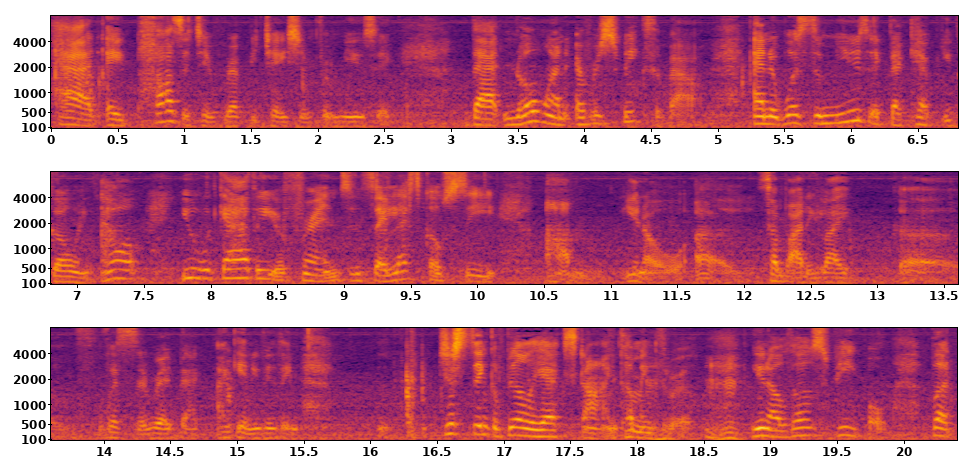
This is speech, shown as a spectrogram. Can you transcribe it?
had a positive reputation for music that no one ever speaks about. And it was the music that kept you going out. You would gather your friends and say, let's go see, um, you know, uh, somebody like, uh, what's the redback? I can't even think. Just think of Billy Eckstine coming mm-hmm. through. Mm-hmm. You know, those people. But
